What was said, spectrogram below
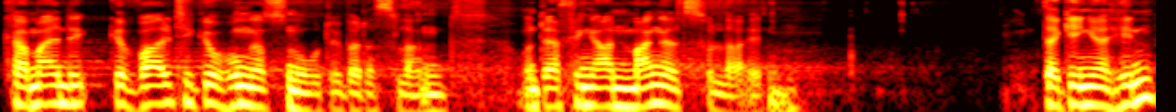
kam eine gewaltige Hungersnot über das Land und er fing an, Mangel zu leiden. Da ging er hin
